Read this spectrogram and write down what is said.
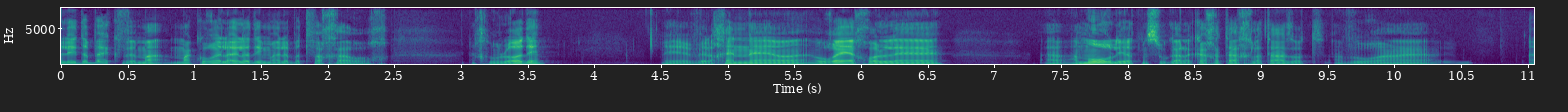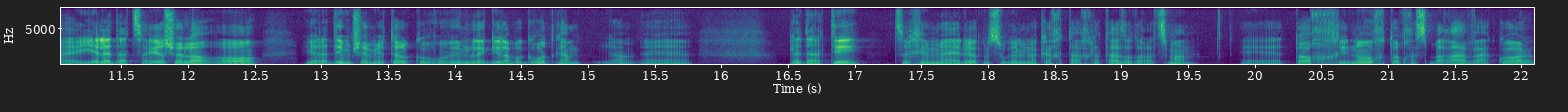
להידבק, ומה קורה לילדים האלה בטווח הארוך? אנחנו לא יודעים. אה, ולכן אה, הורה יכול, אה, אמור להיות מסוגל לקחת את ההחלטה הזאת עבור הילד הצעיר שלו, או ילדים שהם יותר קרובים לגיל הבגרות, גם לדעתי, צריכים להיות מסוגלים לקחת את ההחלטה הזאת על עצמם. תוך חינוך, תוך הסברה והכול,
